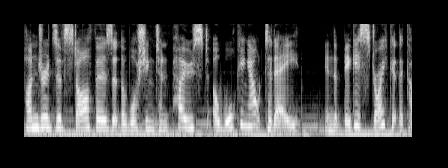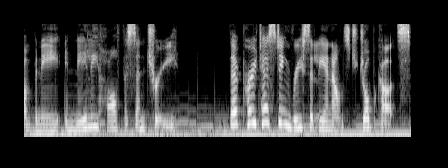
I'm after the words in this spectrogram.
Hundreds of staffers at the Washington Post are walking out today in the biggest strike at the company in nearly half a century. They're protesting recently announced job cuts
